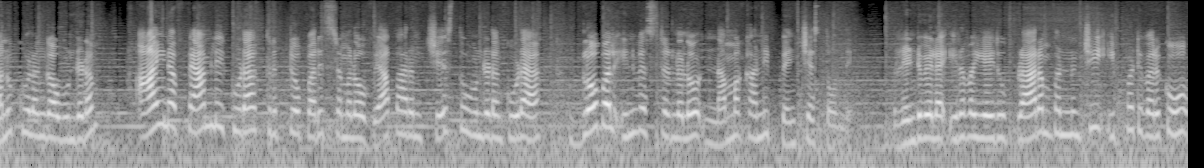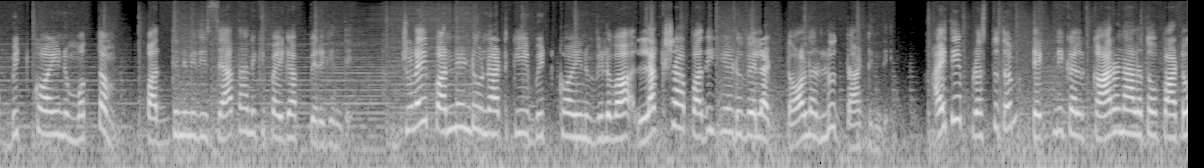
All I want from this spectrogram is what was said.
అనుకూలంగా ఉండడం ఆయన ఫ్యామిలీ కూడా క్రిప్టో పరిశ్రమలో వ్యాపారం చేస్తూ ఉండడం కూడా గ్లోబల్ ఇన్వెస్టర్లలో నమ్మకాన్ని పెంచేస్తోంది. రెండు వేల ఇరవై ఐదు ప్రారంభం నుంచి ఇప్పటి వరకు బిట్ కాయిన్ మొత్తం పద్దెనిమిది శాతానికి పైగా పెరిగింది. జూలై పన్నెండు నాటికి బిట్ కాయిన్ విలువ లక్ష పదిహేడు వేల డాలర్లు దాటింది. అయితే ప్రస్తుతం టెక్నికల్ కారణాలతో పాటు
